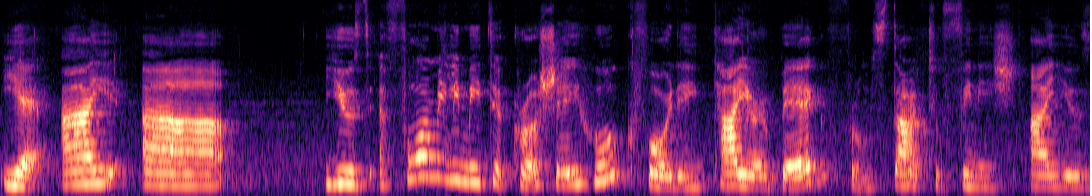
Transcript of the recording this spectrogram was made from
Yeah, I uh, used a 4 millimeter crochet hook for the entire bag from start to finish. I used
